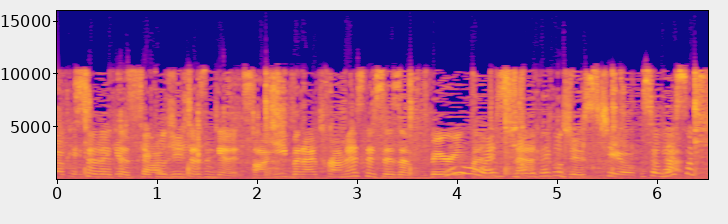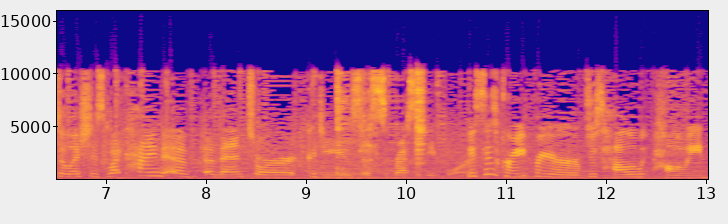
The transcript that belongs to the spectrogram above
okay, so, so that the pickle soggy. juice doesn't get soggy, but I promise this is a very Ooh, fun I snack. smell the pickle juice too. So yeah. this looks delicious. What kind of event or could you use this recipe for? This is great for your just Halloween, Halloween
